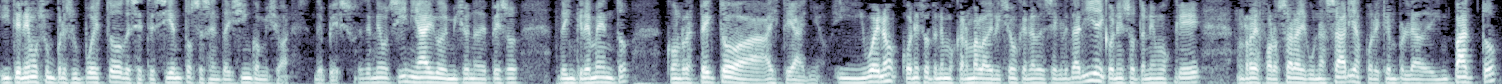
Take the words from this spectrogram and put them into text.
y tenemos un presupuesto de 765 millones de pesos. Tenemos sí ni algo de millones de pesos de incremento con respecto a este año. Y bueno, con eso tenemos que armar la Dirección General de Secretaría y con eso tenemos que reforzar algunas áreas, por ejemplo la de impacto,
